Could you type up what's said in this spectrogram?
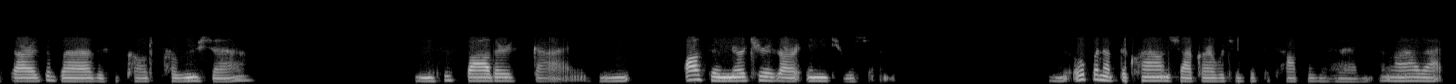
The stars above, this is called Purusha. And this is Father Sky. Mm-hmm. Also nurtures our intuition. And open up the crown chakra, which is at the top of the head. And allow that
